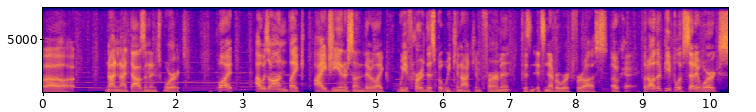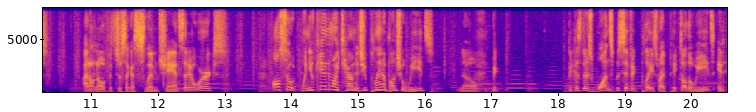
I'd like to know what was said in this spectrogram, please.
uh 99,000 and it's worked. But I was on like IGN or something. They were like, "We've heard this, but we cannot confirm it because it's never worked for us." Okay. But other people have said it works. I don't know if it's just like a slim chance that it works. Also, when you came to my town, did you plant a bunch of weeds? No. Because there's one specific place where I picked all the weeds, and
